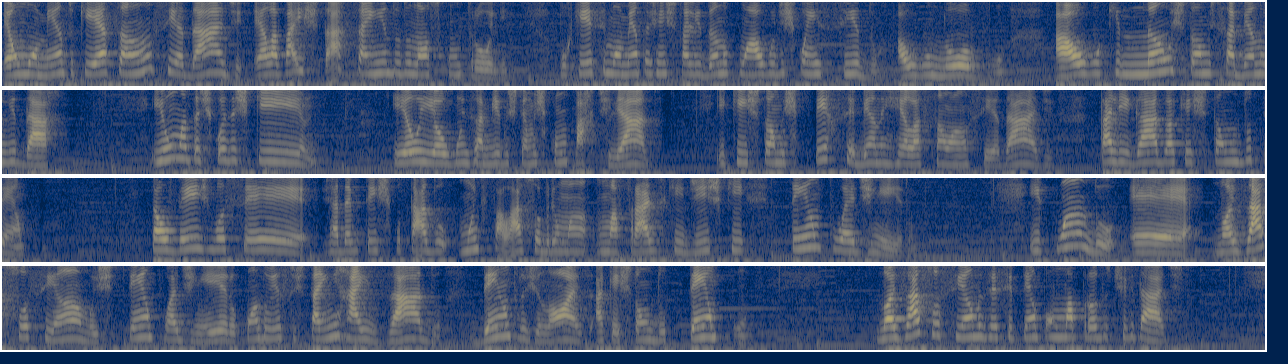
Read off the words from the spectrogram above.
é um momento que essa ansiedade ela vai estar saindo do nosso controle porque esse momento a gente está lidando com algo desconhecido, algo novo, algo que não estamos sabendo lidar. E uma das coisas que eu e alguns amigos temos compartilhado e que estamos percebendo em relação à ansiedade, está ligado à questão do tempo. Talvez você já deve ter escutado muito falar sobre uma, uma frase que diz que tempo é dinheiro. E quando é, nós associamos tempo a dinheiro, quando isso está enraizado dentro de nós, a questão do tempo, nós associamos esse tempo a uma produtividade.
